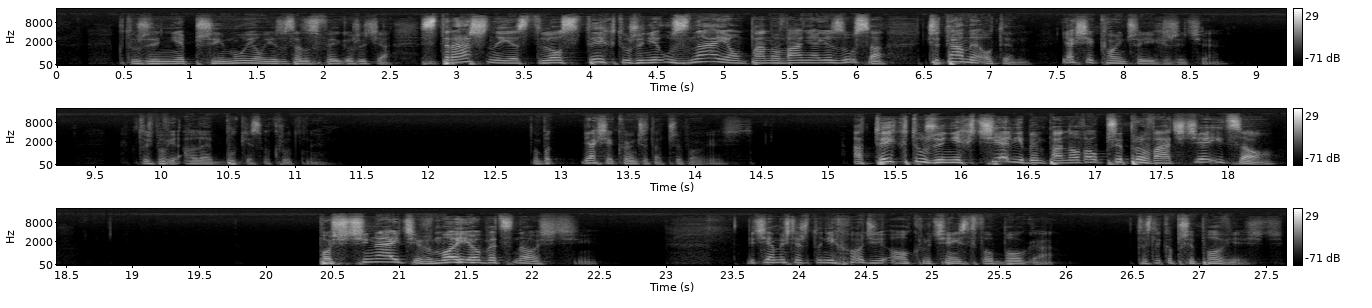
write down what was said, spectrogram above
którzy nie przyjmują Jezusa do swojego życia. Straszny jest los tych, którzy nie uznają panowania Jezusa. Czytamy o tym, jak się kończy ich życie. Ktoś powie, ale Bóg jest okrutny. No bo jak się kończy ta przypowieść? A tych, którzy nie chcieli, bym panował, przyprowadźcie i co? Pościnajcie w mojej obecności. Wiecie, ja myślę, że tu nie chodzi o okrucieństwo Boga. To jest tylko przypowieść.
